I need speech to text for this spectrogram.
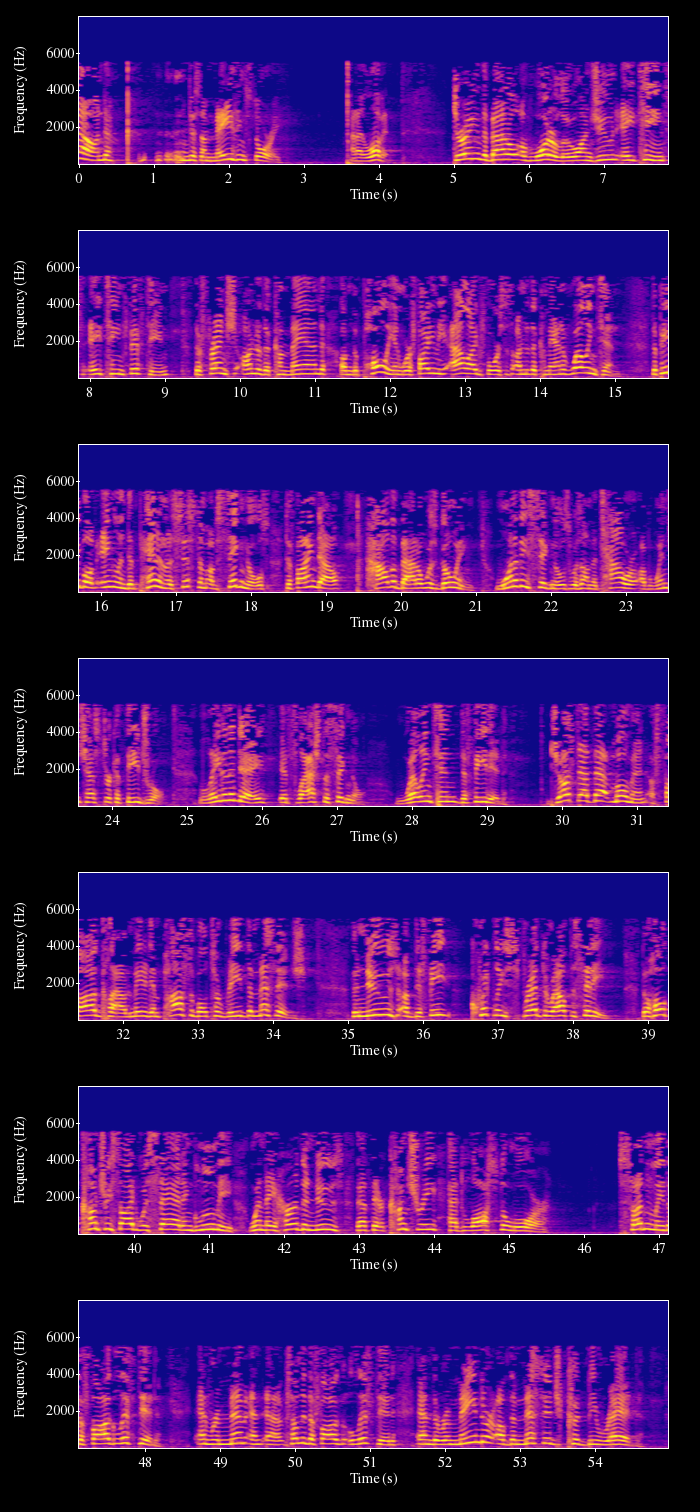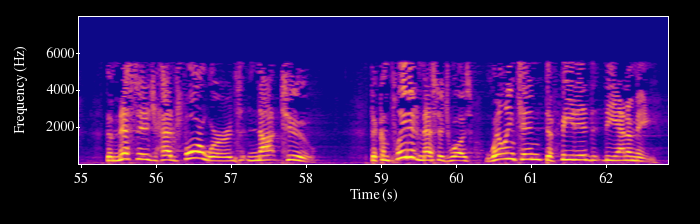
found this amazing story, and I love it. During the Battle of Waterloo on June 18, 1815, the French, under the command of Napoleon, were fighting the Allied forces under the command of Wellington. The people of England depended on a system of signals to find out how the battle was going. One of these signals was on the tower of Winchester Cathedral. Late in the day, it flashed the signal. Wellington defeated. Just at that moment, a fog cloud made it impossible to read the message. The news of defeat quickly spread throughout the city. The whole countryside was sad and gloomy when they heard the news that their country had lost the war. Suddenly the fog lifted and, remem- and uh, suddenly the fog lifted and the remainder of the message could be read. The message had four words, not two. The completed message was Wellington defeated the enemy.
